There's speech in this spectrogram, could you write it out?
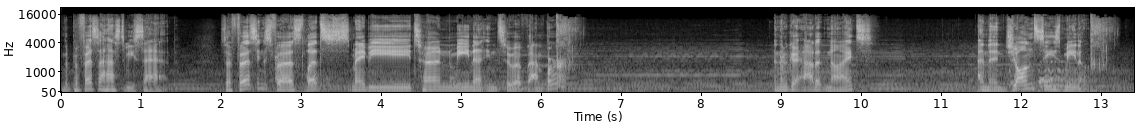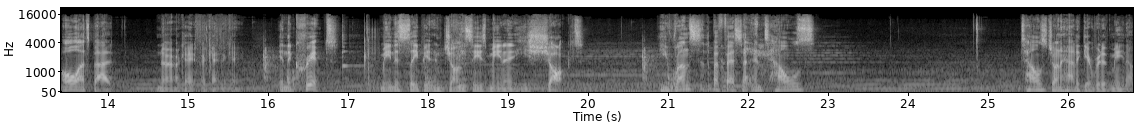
The professor has to be sad. So first things first, let's maybe turn Mina into a vampire. And then we go out at night. And then John sees Mina. Oh, that's bad. No, okay, okay, okay. In the crypt, Mina's sleeping and John sees Mina and he's shocked. He runs to the professor and tells tells John how to get rid of Mina.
